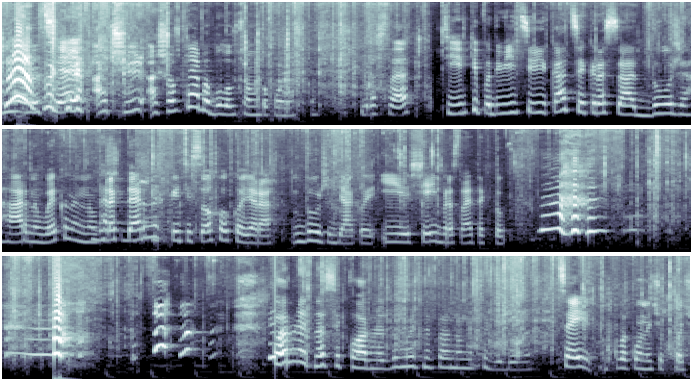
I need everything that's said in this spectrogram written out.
Це, це, а, чи, а що в тебе було в цьому пакуночку? Браслет. Тільки подивіться, яка це краса. Дуже гарно виконано. В характерних Кеті Сохо кольорах. Дуже дякую. І ще й браслетик тут. Кормлять нас і кормлять. Думають, напевно, ми худі дуже. Цей пакуночок хочу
